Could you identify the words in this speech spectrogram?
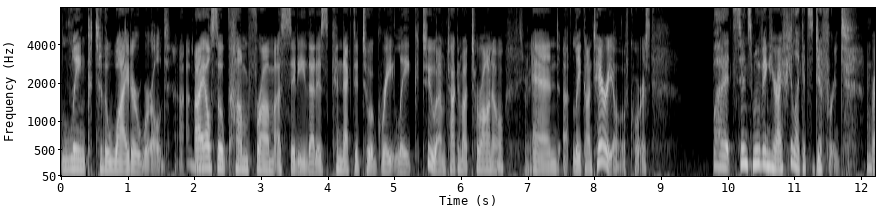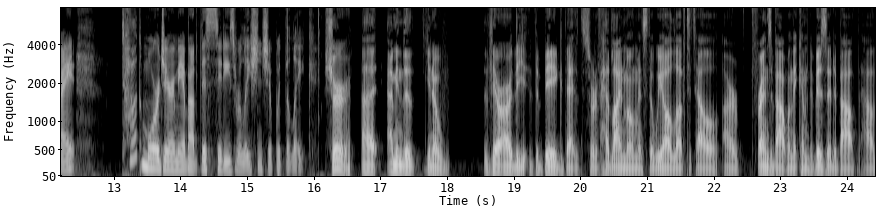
link to the wider world. I also come from a city that is connected to a great lake, too. I'm talking about Toronto and uh, Lake Ontario, of course. But since moving here, I feel like it's different, right? Talk more, Jeremy, about this city's relationship with the lake. Sure. Uh, I mean, the you know, there are the the big that sort of headline moments that we all love to tell our friends about when they come to visit about how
